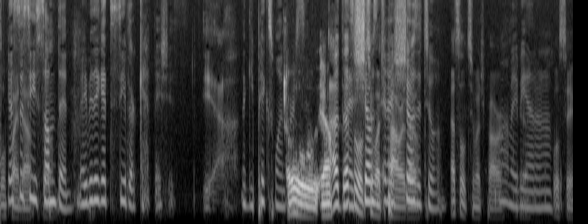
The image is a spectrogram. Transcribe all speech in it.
We'll Gets find to out, see so. something. Maybe they get to see if they're catfishes. Yeah. Like he picks one. Oh, yeah. That, that's and a little shows, too much and power. it shows though. it to him. That's a little too much power. Well, maybe Yeah, I don't know. We'll see.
